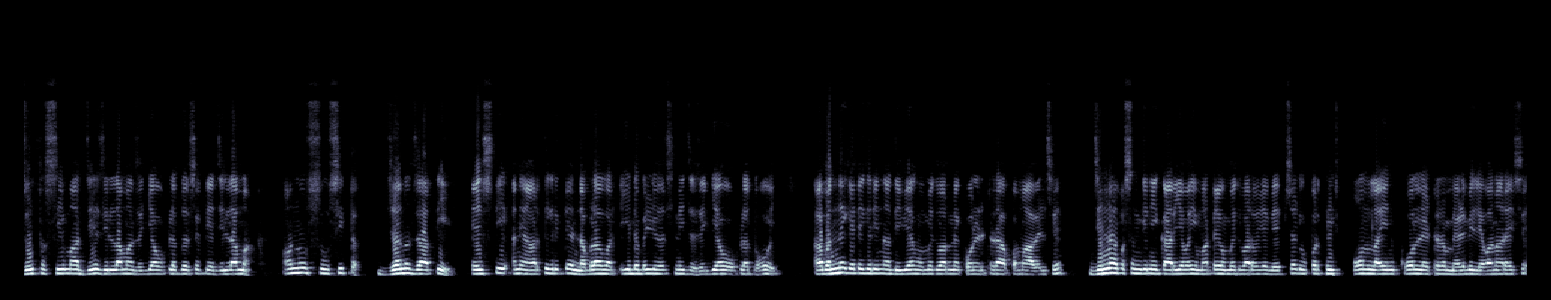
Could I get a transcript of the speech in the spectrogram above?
જૂથ સી માં જે જિલ્લામાં જગ્યા ઉપલબ્ધ છે તે જિલ્લામાં અનુસૂચિત જનજાતિ એસટી અને આર્થિક રીતે નબળા વર્ગ ઈડબ્લ્યુએસની જગ્યાઓ ઉપલબ્ધ હોય. આ બંને કેટેગરીના દિવ્યાંગ ઉમેદવારોને કોલ લેટર આપવામાં આવેલ છે. જિલ્લા પસંદગીની કાર્યવાહી માટે ઉમેદવારોએ વેબસાઇટ ઉપરથી જ ઓનલાઈન કોલ લેટર મેળવી લેવાના રહેશે.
